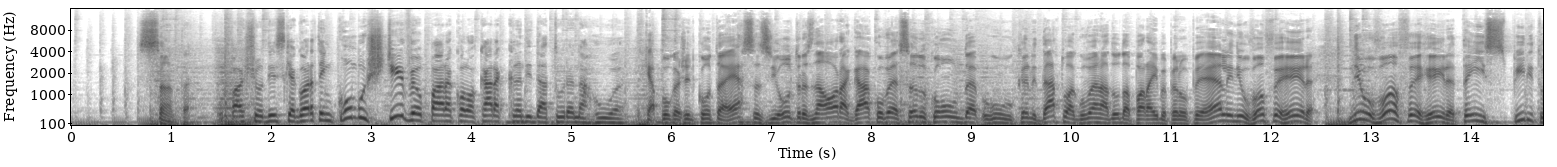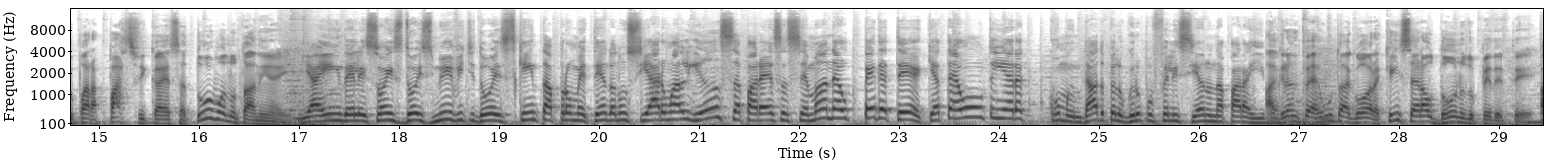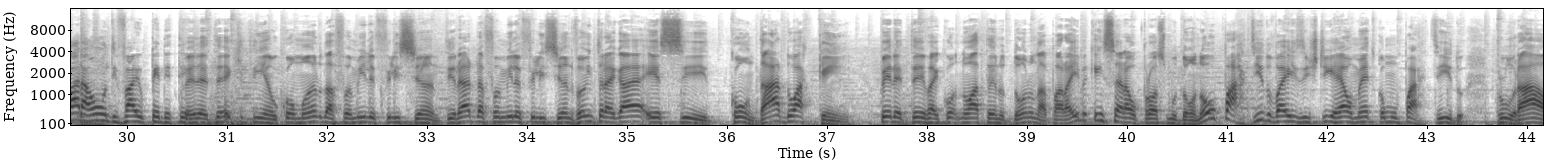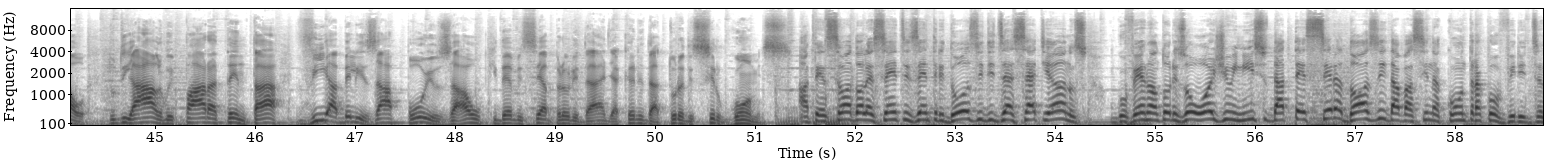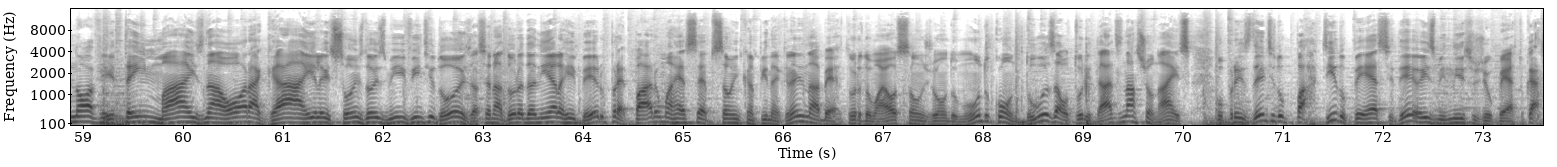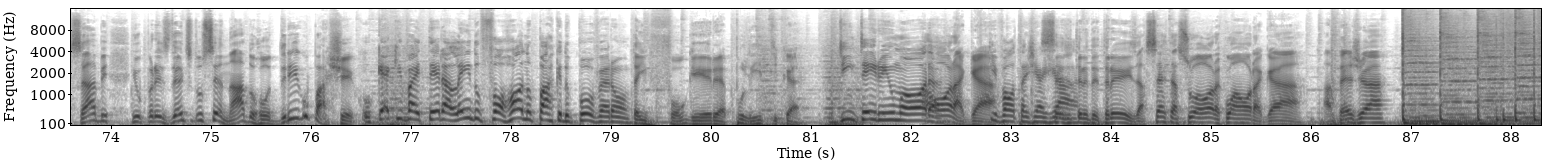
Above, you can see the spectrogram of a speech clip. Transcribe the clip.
santa. O pastor disse que agora tem combustível para colocar a candidatura na rua. Daqui a pouco a gente conta essas e outras na hora H, conversando com o candidato a governador da Paraíba pelo PL, Nilvan Ferreira. Nilvan Ferreira tem espírito para pacificar essa turma ou não tá nem aí? E ainda, eleições 2022, quem tá prometendo anunciar uma aliança para essa semana é o PDT, que até ontem era comandado pelo grupo Feliciano na Paraíba. A grande pergunta agora, quem será o dono do PDT? Para onde vai o PDT? PDT que tinha o comando da família Feliciano. Tiraram da família Feliciano, vão entregar esse condado a quem? PDT vai continuar tendo dono na Paraíba? Quem será o próximo dono? Ou o partido vai existir realmente como um partido plural, do diálogo e para tentar viabilizar apoios ao que deve ser a prioridade, a candidatura de Ciro Gomes? Atenção adolescentes entre 12 e 17 anos. O governo autorizou hoje o início da terceira dose da vacina contra a Covid-19. E tem mais na hora H, eleições 2022. A senadora Daniela Ribeiro prepara uma recepção em Campina Grande na abertura do maior São João do mundo com duas autoridades nacionais. O presidente do partido PSD, o ex-ministro Gilberto Kassab, e o presidente do Senado, Rodrigo Pacheco. O que é que vai ter além do forró no Parque do Povo, Heron? Tem fogueira política. O dia inteiro em uma hora. A hora H. Que volta já já. 6h33, acerte a sua hora com a hora H. Até já.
